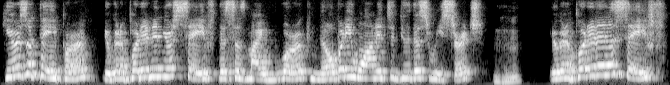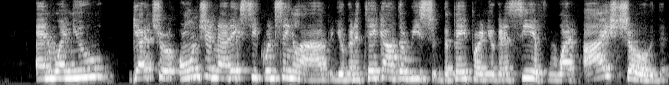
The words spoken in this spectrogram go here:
Here's a paper. You're going to put it in your safe. This is my work. Nobody wanted to do this research. Mm-hmm. You're going to put it in a safe. And when you get your own genetic sequencing lab, you're going to take out the, research, the paper and you're going to see if what I showed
